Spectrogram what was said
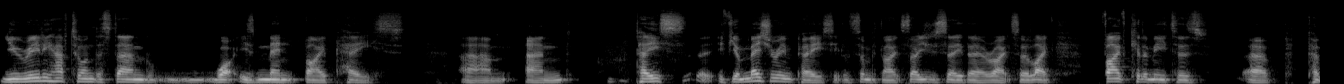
you really have to understand what is meant by pace. Um, and pace, if you're measuring pace, it's something like, so you say there, right? So like five kilometers uh, per,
